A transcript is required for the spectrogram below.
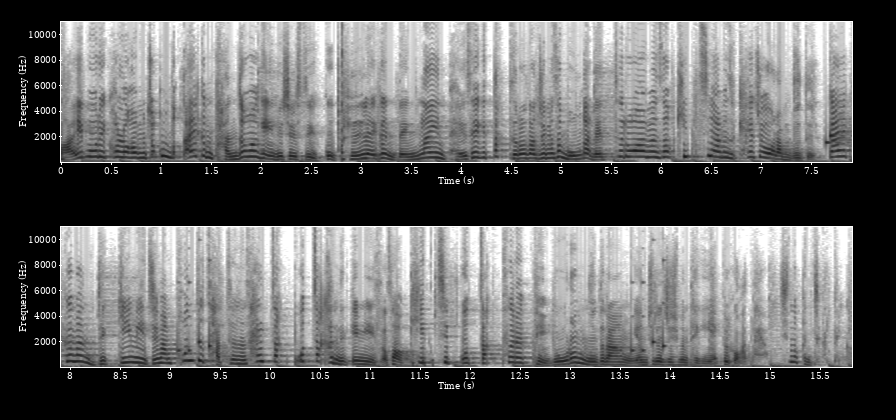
아이보리 컬러 감은 조금 더 깔끔 단정하게 입으실 수 있고 블랙은 넥라인 배색이 딱 들어가주면서 뭔가 레트로하면서 키치하면서 캐주얼한 무드. 깔끔한 느낌이지만 폰트 자체는 살짝 뽀짝한 느낌이 있어서 키치 뽀짝 preppy 이런 무드랑 연출해주시면 되게 예쁠 것 같아요. 치노 팬츠 같은 거.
